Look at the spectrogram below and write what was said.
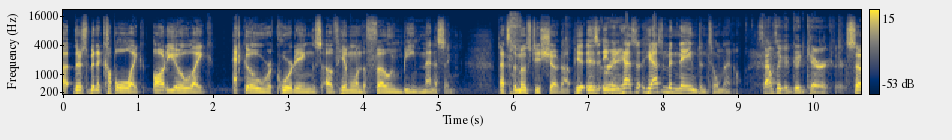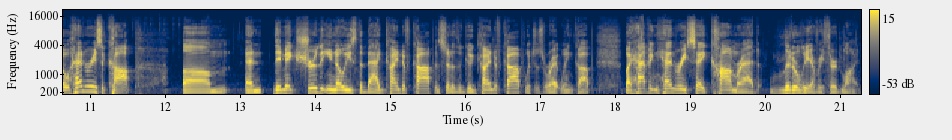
uh, there's been a couple like audio like echo recordings of him on the phone being menacing. That's the most he's showed up. He, is, he hasn't he hasn't been named until now. Sounds like a good character. So Henry's a cop, um, and they make sure that you know he's the bad kind of cop instead of the good kind of cop, which is a right wing cop, by having Henry say "comrade" literally every third line.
